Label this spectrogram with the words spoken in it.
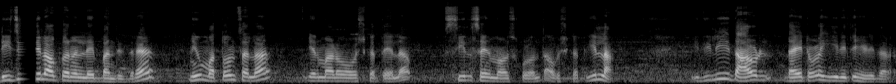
ಡಿಜಿ ಲಾಕರ್ನಲ್ಲಿ ಬಂದಿದ್ದರೆ ನೀವು ಮತ್ತೊಂದು ಸಲ ಏನು ಮಾಡೋ ಅವಶ್ಯಕತೆ ಇಲ್ಲ ಸೀಲ್ ಸೈನ್ ಮಾಡಿಸ್ಕೊಳ್ಳುವಂಥ ಅವಶ್ಯಕತೆ ಇಲ್ಲ. ಇಲ್ಲಿ ಧಾರವಾಡ ಡಯಟ್ ಒಳಗೆ ಈ ರೀತಿ ಹೇಳಿದ್ದಾರೆ.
